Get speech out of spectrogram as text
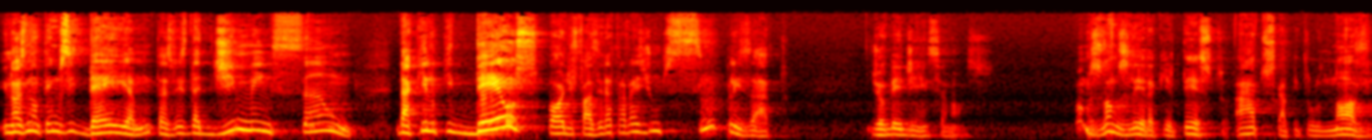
E nós não temos ideia, muitas vezes, da dimensão daquilo que Deus pode fazer através de um simples ato de obediência nosso. Vamos, vamos ler aqui o texto, Atos capítulo 9.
